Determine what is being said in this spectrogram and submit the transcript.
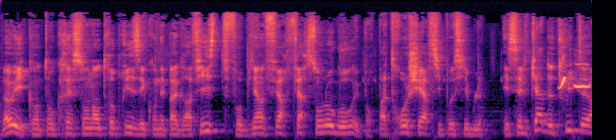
Bah oui, quand on crée son entreprise et qu'on n'est pas graphiste, faut bien faire faire son logo et pour pas trop cher si possible. Et c'est le cas de Twitter.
